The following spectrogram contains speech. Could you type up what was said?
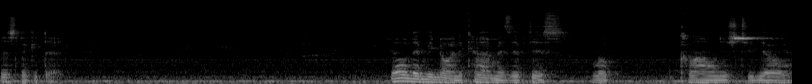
just look at that. Y'all let me know in the comments if this look clownish to y'all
